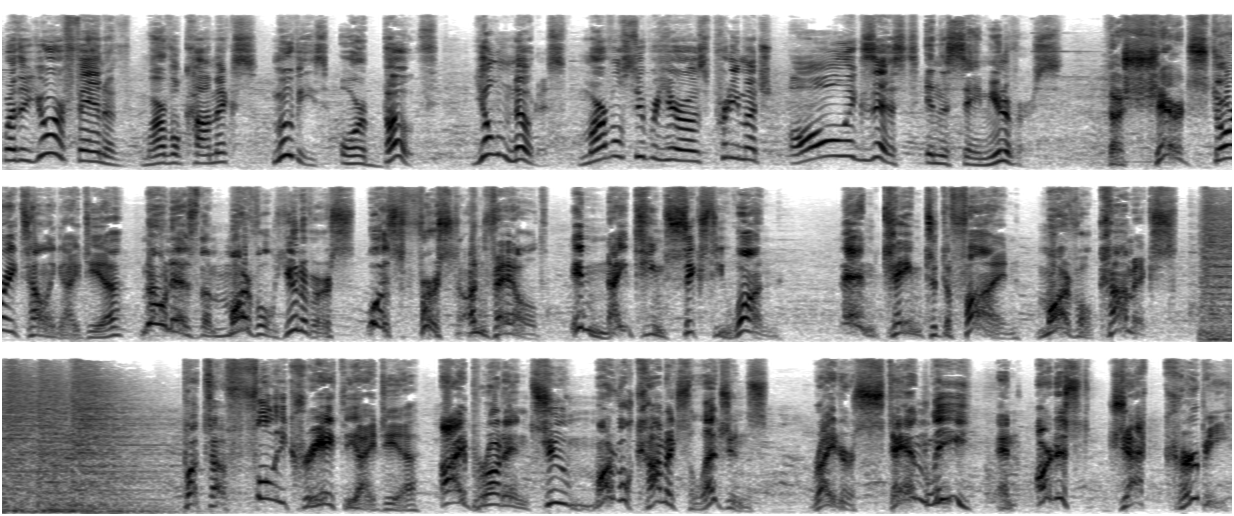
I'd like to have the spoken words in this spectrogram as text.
Whether you're a fan of Marvel Comics, movies, or both, you'll notice Marvel superheroes pretty much all exist in the same universe. The shared storytelling idea, known as the Marvel Universe, was first unveiled in 1961 and came to define Marvel Comics. But to fully create the idea, I brought in two Marvel Comics legends writer Stan Lee and artist Jack Kirby.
